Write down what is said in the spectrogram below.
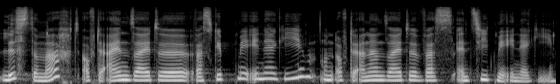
Liste macht. Auf der einen Seite, was gibt mir Energie und auf der anderen Seite, was entzieht mir Energie.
